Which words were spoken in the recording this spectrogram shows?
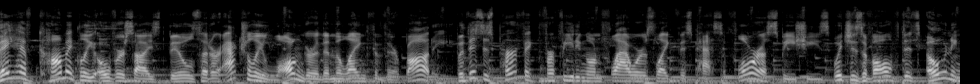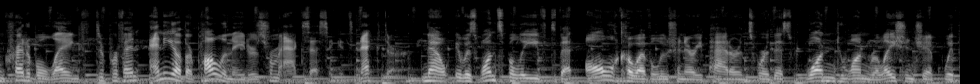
They have comically oversized bills that are actually longer than the length of their body, but this is perfect for feeding on flowers like this Passiflora species, which has evolved its own incredible length to prevent any other pollinators from accessing its nectar. Now, it was once believed that all coevolutionary patterns were this one-to-one relationship with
